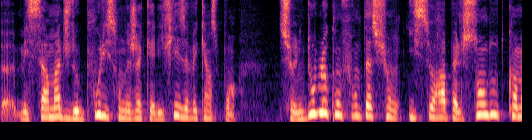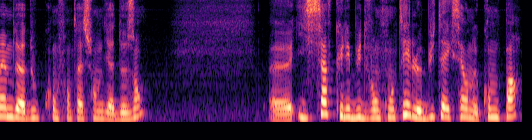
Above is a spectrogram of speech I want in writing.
Euh, mais c'est un match de poule, ils sont déjà qualifiés, ils avaient 15 points. Sur une double confrontation, ils se rappellent sans doute quand même de la double confrontation d'il y a deux ans. Ils savent que les buts vont compter, le but à l'extérieur ne compte pas.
